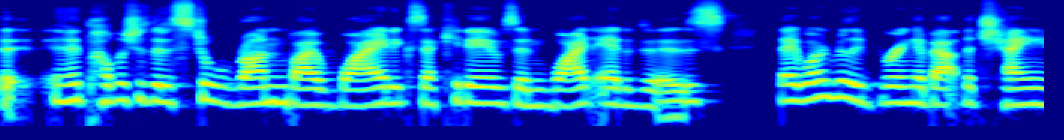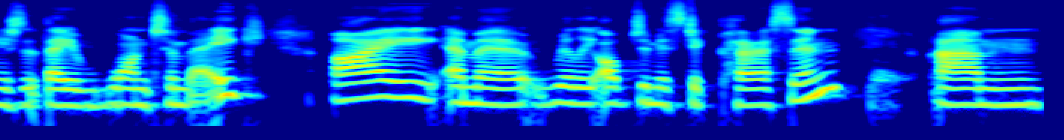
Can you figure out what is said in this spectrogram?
the publishers that are still run by white executives and white editors, they won't really bring about the change that they want to make. I am a really optimistic person. Um,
